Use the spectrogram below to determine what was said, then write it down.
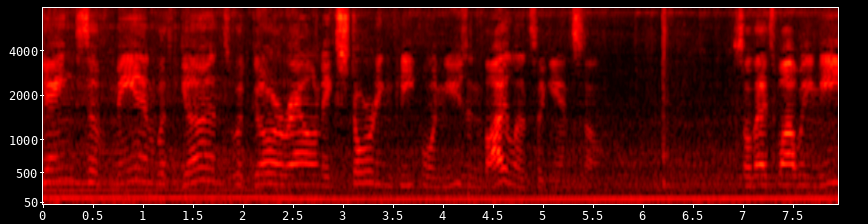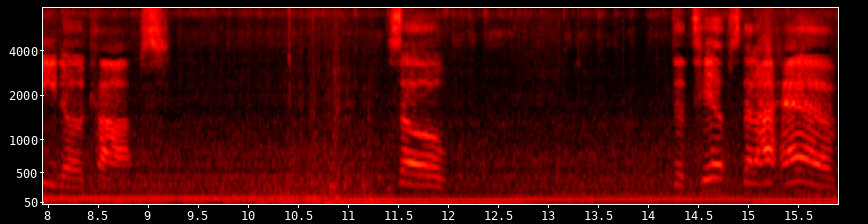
gangs of men with guns would go around extorting people and using violence against them. So that's why we need uh, cops. So the tips that I have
